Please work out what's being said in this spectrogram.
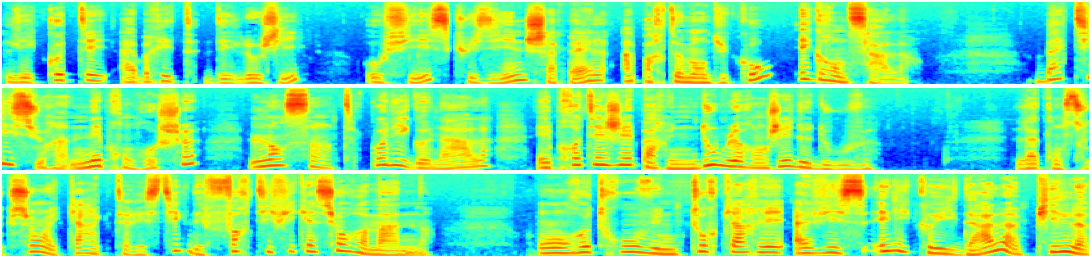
Les côtés abritent des logis, offices, cuisines, chapelles, appartements ducaux et grandes salles. Bâtie sur un éperon rocheux, l'enceinte polygonale est protégée par une double rangée de douves. La construction est caractéristique des fortifications romanes. On retrouve une tour carrée à vis hélicoïdale, pile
